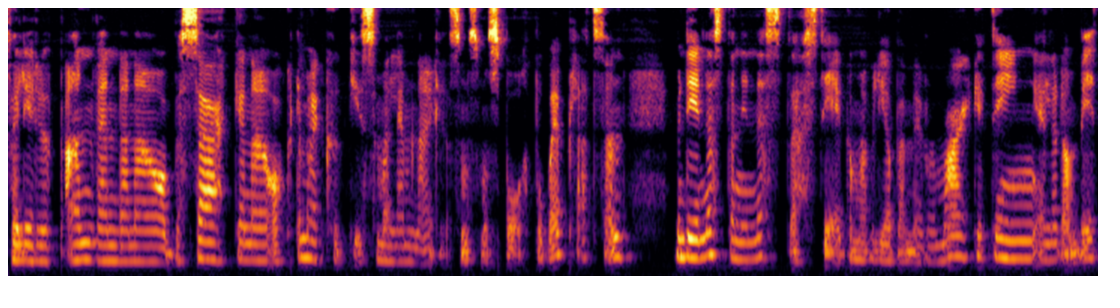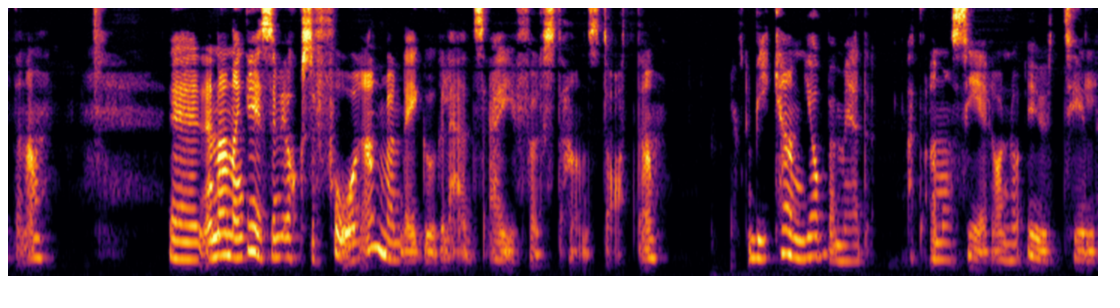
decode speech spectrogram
följer upp användarna och besökarna och de här cookies som man lämnar som små spår på webbplatsen. Men det är nästan i nästa steg om man vill jobba med remarketing eller de bitarna. Eh, en annan grej som vi också får använda i Google Ads är ju förstahandsdata. Vi kan jobba med att annonsera och nå ut till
